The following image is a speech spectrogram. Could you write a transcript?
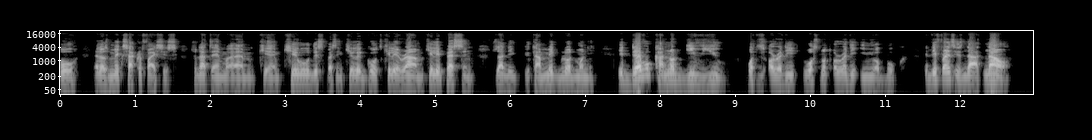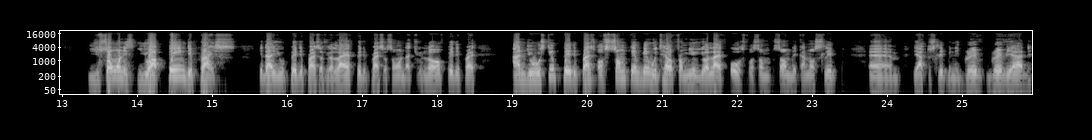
oh, let us make sacrifices so that um, um, um, kill this person, kill a goat, kill a ram, kill a person, so that you, you can make blood money. The devil cannot give you what is already what's not already in your book. The difference is that now you someone is you are paying the price. Either you pay the price of your life, pay the price of someone that you love, pay the price, and you will still pay the price of something being withheld from you in your life. Oh, for some some they cannot sleep, um, they have to sleep in the grave graveyard,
